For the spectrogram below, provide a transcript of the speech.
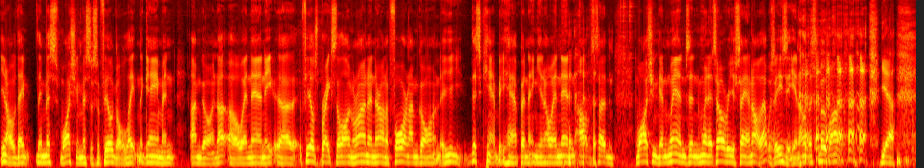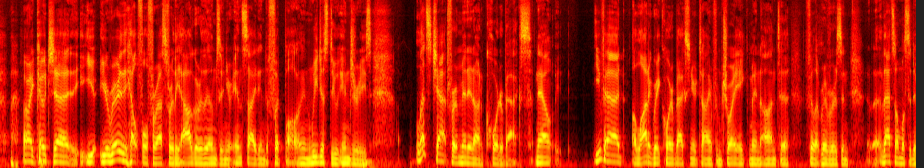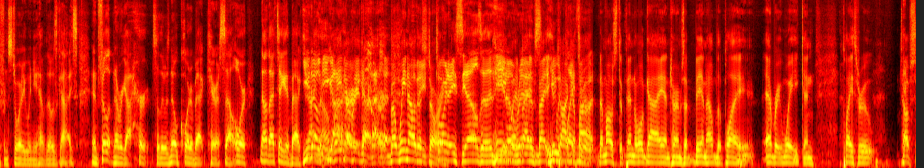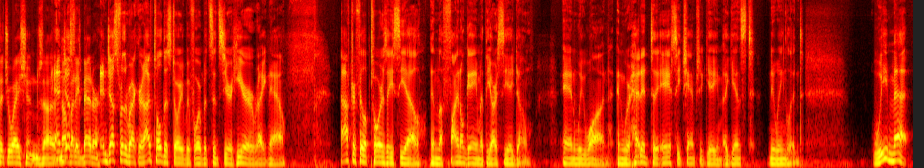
you know they they miss Washington misses a field goal late in the game, and I'm going uh oh, and then he, uh, Fields breaks the long run, and they're on a four, and I'm going this can't be happening, you know, and then all of a sudden Washington wins, and when it's over, you're saying oh that was easy, you know, let's move on. yeah. All right, Coach. Uh, you, you're really helpful for us for the algorithms and your insight into football, and we just do injuries. Let's chat for a minute on quarterbacks. Now, you've had a lot of great quarterbacks in your time, from Troy Aikman on to Philip Rivers, and uh, that's almost a different story when you have those guys. And Philip never got hurt, so there was no quarterback carousel. Or no, that take it back. You I know, he got know hurt. he got hurt, but we know I the mean, story. Torn ACLs and you know but- ribs. But, he you would play about through. the most dependable guy in terms of being able to play every week and play through tough situations. Uh, And nobody just, better. And just for the record, I've told this story before, but since you're here right now, after Philip tore his ACL in the final game at the RCA Dome, and we won, and we're headed to the AFC Championship game against New England, we met.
